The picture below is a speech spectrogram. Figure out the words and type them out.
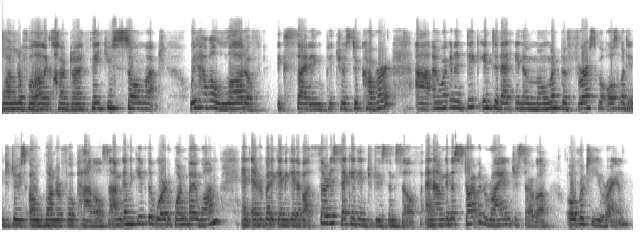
Wonderful, Alexandra. Thank you so much. We have a lot of exciting pictures to cover. Uh, and we're going to dig into that in a moment. But first, we also want to introduce our wonderful panel. So I'm going to give the word one by one, and everybody going to get about 30 seconds to introduce themselves. And I'm going to start with Ryan Gersava. Over to you, Ryan.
